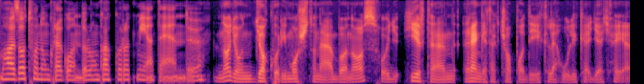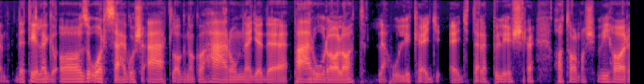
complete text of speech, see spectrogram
ha az otthonunkra gondolunk, akkor ott mi a teendő? Nagyon gyakori mostanában az, hogy hirtelen hirtelen rengeteg csapadék lehullik egy-egy helyen. De tényleg az országos átlagnak a háromnegyede pár óra alatt lehullik egy, egy településre, hatalmas vihar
